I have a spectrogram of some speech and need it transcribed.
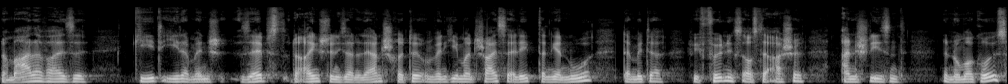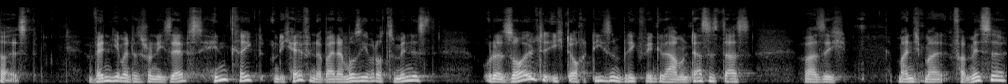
normalerweise geht jeder Mensch selbst oder eigenständig seine Lernschritte. Und wenn jemand Scheiße erlebt, dann ja nur, damit er wie Phönix aus der Asche anschließend eine Nummer größer ist. Wenn jemand das schon nicht selbst hinkriegt und ich helfe ihm dabei, dann muss ich aber doch zumindest oder sollte ich doch diesen Blickwinkel haben. Und das ist das, was ich manchmal vermisse.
